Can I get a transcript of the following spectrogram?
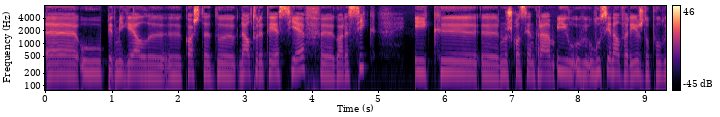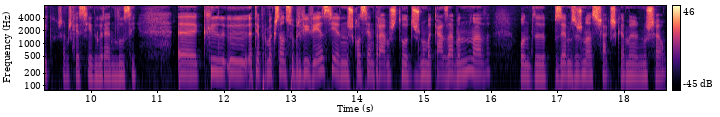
Uh, o Pedro Miguel uh, Costa, de, na altura TSF, uh, agora SIC, e que uh, nos concentramos, e o Luciano Alvarez, do público, já me esqueci do grande Lucy, uh, que uh, até por uma questão de sobrevivência, nos concentrámos todos numa casa abandonada, onde pusemos os nossos sacos de cama no chão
